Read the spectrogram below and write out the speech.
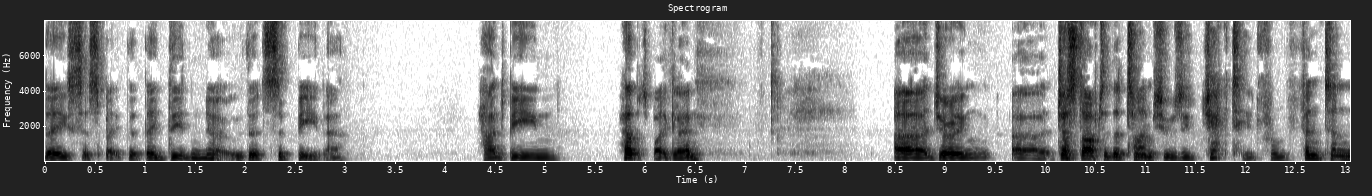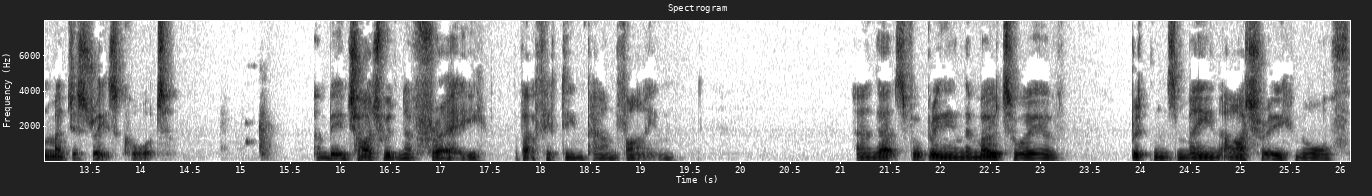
they suspect that they did know that Sabina had been helped by Glenn uh, during uh, just after the time she was ejected from Fenton Magistrates Court and being charged with an affray, about a £15 fine. And that's for bringing the motorway of Britain's main artery, North,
